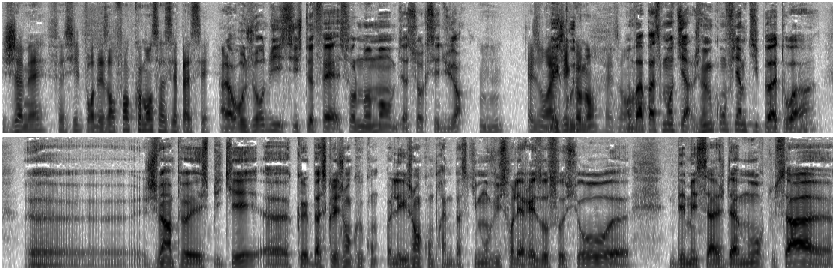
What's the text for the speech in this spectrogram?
jamais facile pour des enfants. Comment ça s'est passé? Alors aujourd'hui, si je te fais sur le moment, bien sûr que c'est dur. Mhm. Elles ont réagi comment? On va pas se mentir. Je vais me confier un petit peu à toi. Euh, je vais un peu expliquer euh, que parce que les gens que les gens comprennent parce qu'ils m'ont vu sur les réseaux sociaux, euh, des messages d'amour, tout ça.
